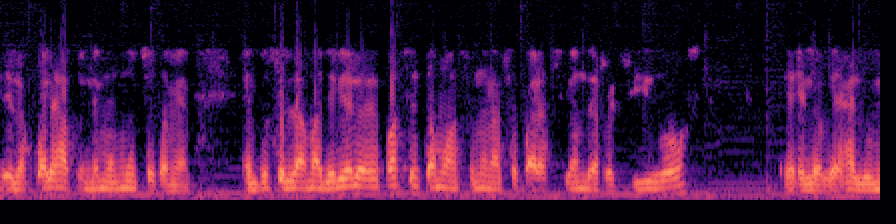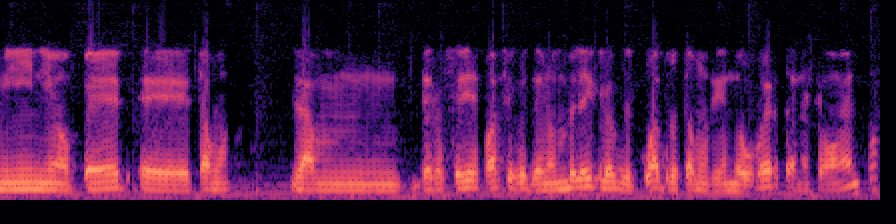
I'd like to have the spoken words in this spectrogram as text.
de los cuales aprendemos mucho también. Entonces, la mayoría de los espacios estamos haciendo una separación de residuos, lo que es aluminio, PET, estamos la, mm, de los seis espacios que te nombré, creo que cuatro estamos viendo huerta en este momento.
